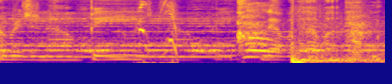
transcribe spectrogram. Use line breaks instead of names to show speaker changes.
Original beat. Never ever.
